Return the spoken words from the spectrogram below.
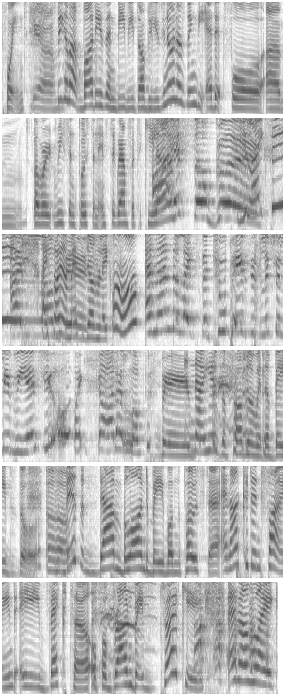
point. Yeah. Speaking about bodies and BBWs, you know when I was doing the edit for um our recent post on Instagram for tequila. Oh, it's so good. you liked it? I I saw your it. message. I'm like, oh. And then the like the two babes is literally me and you. Oh my god, I love this babe. Now here's the problem with the babes though. Uh-huh. There's a damn blonde babe on the poster, and I couldn't find a vector of a brown babe twerking. And I'm like,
